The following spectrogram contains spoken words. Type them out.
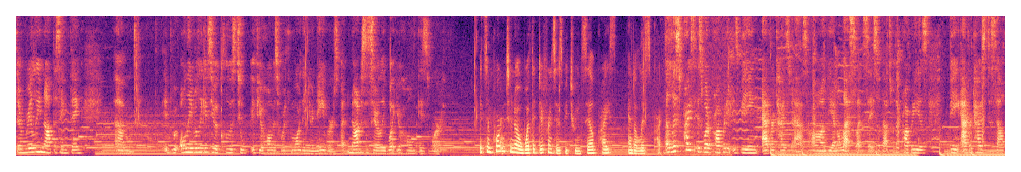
They're really not the same thing. Um, it only really gives you a clue as to if your home is worth more than your neighbors, but not necessarily what your home is worth. It's important to know what the difference is between sale price and a list price. A list price is what a property is being advertised as on the MLS, let's say. So that's what the property is being advertised to sell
